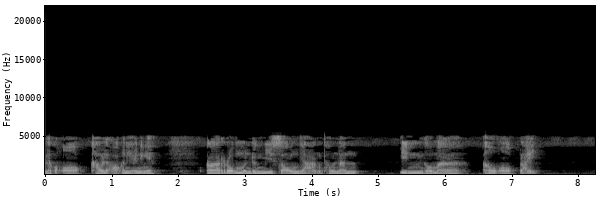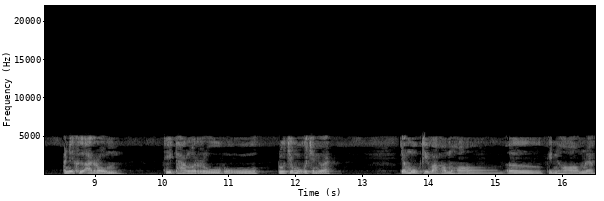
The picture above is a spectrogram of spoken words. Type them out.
แล้วก็ออกเข้าแล้วออกกันอย่างนี้ไง อารมณ์มันถึงมีสองอย่างเท่านั้น อินเข้ามา เอาออกไป อันนี้คืออารมณ์ที่ทางรูหูรูจมูกก็เช่นเดียวกันจมูกที่ว่าหอมหอมเออกลิ่นหอมนะ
